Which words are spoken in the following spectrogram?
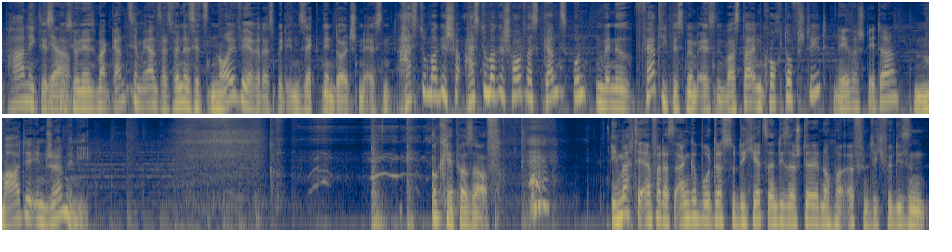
Panikdiskussion. Jetzt mal ganz im Ernst, als wenn das jetzt neu wäre, das mit Insekten in deutschen Essen. Hast du mal, hast du mal geschaut, was ganz unten, wenn du fertig bist mit dem Essen, was da im Kochtopf steht? Nee, was steht da? Made in Germany. Okay, pass auf. Ich mache dir einfach das Angebot, dass du dich jetzt an dieser Stelle nochmal öffentlich für diesen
